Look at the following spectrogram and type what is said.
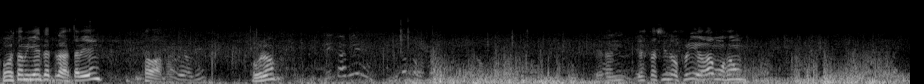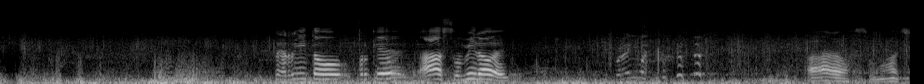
¿Cómo está mi llanta atrás? ¿Está bien? Está baja. ¿Seguro? Sí, está bien. Ya está, ya está haciendo frío, vamos aún. Cerrito, ¿por qué? Ah, su mira, wey. Por ahí va. Ah, su macho.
